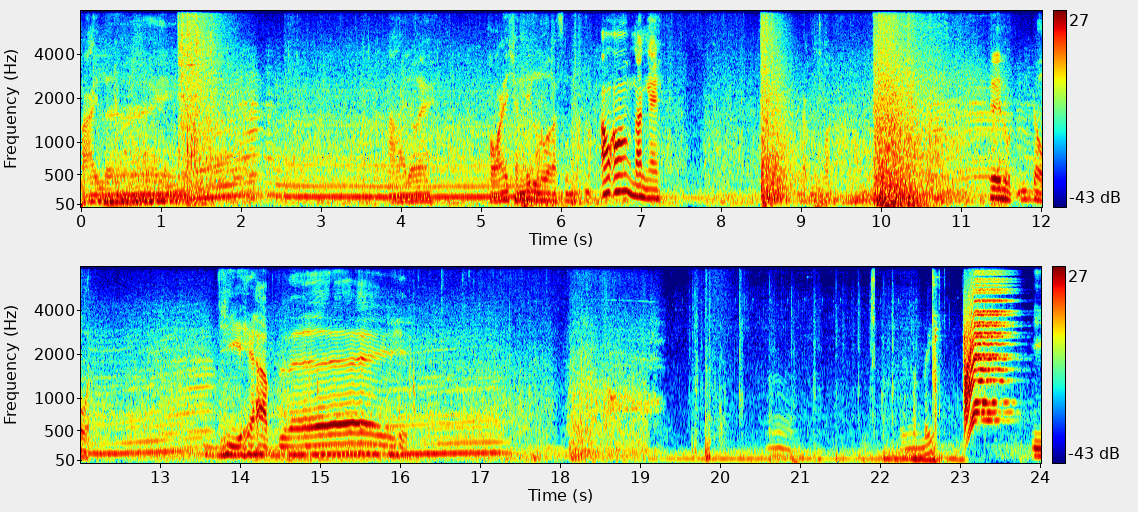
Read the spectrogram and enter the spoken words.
ตายเลยตายเลย ขอให้ฉันได้รัวกระสุนหน่อยเอ้าเอ้านั่นไงรักมึงวะเฮ้ยหลุดโดด เหยียบเลย อืมยิงมันดิ e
